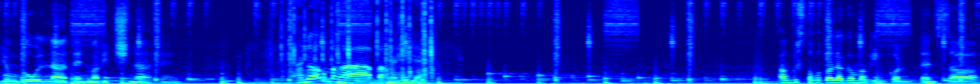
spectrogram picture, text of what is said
yung goal natin ma-reach natin Ano ang mga abangan nila? ang gusto ko talaga maging content sa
